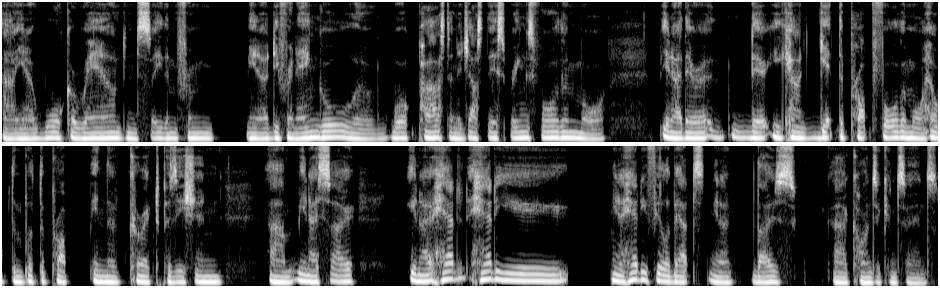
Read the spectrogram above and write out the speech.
uh, you know, walk around and see them from, you know, a different angle or walk past and adjust their springs for them or, you know, there, there you can't get the prop for them or help them put the prop in the correct position. Um, you know, so you know, how do, how do you you know how do you feel about you know those uh, kinds of concerns?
